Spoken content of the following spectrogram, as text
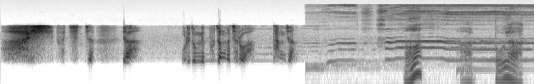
아이씨, 진짜. 야, 우리 동네 포장마차로 와. 당장. 어? 아, 뭐야.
